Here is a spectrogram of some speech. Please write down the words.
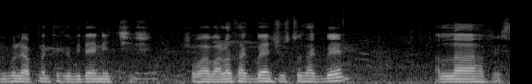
এই বলে আপনার থেকে বিদায় নিচ্ছি। সবাই ভালো থাকবেন, সুস্থ থাকবেন। আল্লাহ হাফেজ।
